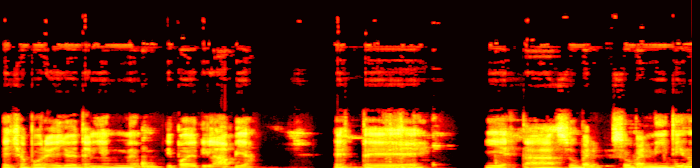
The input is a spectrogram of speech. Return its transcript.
hechas por ellos y tenían un, tipo de tilapia. Este, y está súper, súper nítido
